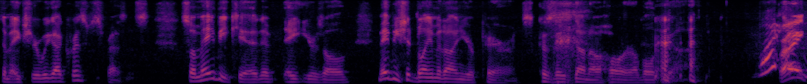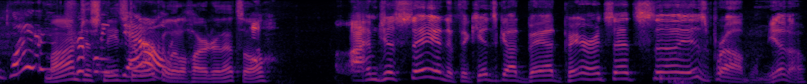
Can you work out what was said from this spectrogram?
to make sure we got Christmas presents. So maybe, kid, at eight years old, maybe you should blame it on your parents because they've done a horrible job. What? Right. Why are you Mom just tripling needs to work a little harder. That's all. I'm just saying, if the kid's got bad parents, that's uh, his problem, you know.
